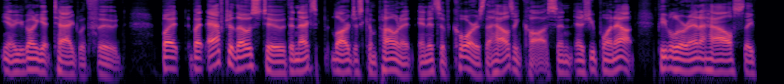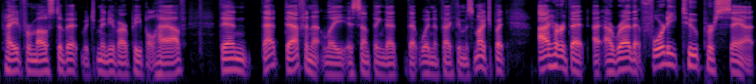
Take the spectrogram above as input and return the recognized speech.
you know, you're going to get tagged with food. But but after those two, the next largest component, and it's of course the housing costs. And as you point out, people who are in a house, they've paid for most of it, which many of our people have. Then that definitely is something that that wouldn't affect them as much. But I heard that I read that 42 percent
